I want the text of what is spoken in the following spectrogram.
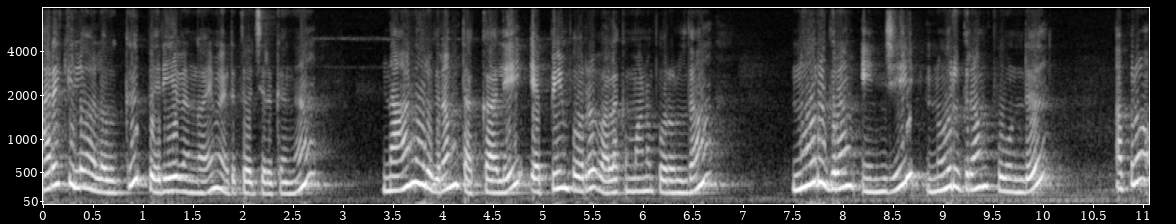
அரை கிலோ அளவுக்கு பெரிய வெங்காயம் எடுத்து வச்சுருக்கேங்க. நானூறு கிராம் தக்காளி எப்பயும் போடுற வழக்கமான பொருள் தான் நூறு கிராம் இஞ்சி நூறு கிராம் பூண்டு அப்புறம்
